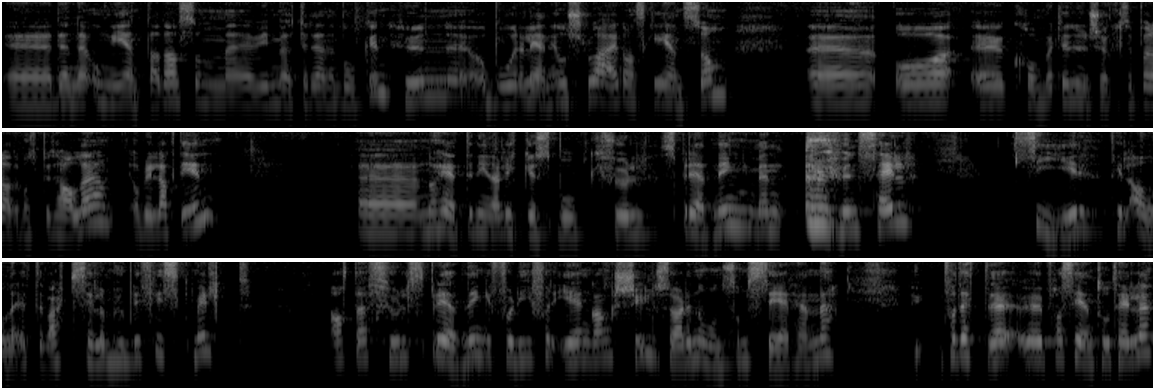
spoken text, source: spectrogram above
Eh, denne unge jenta da, som eh, vi møter i denne boken, hun og bor alene i Oslo, er ganske ensom. Eh, og eh, kommer til en undersøkelse på Radiumhospitalet og blir lagt inn. Eh, nå heter Nina Lykkes bok 'Full spredning', men hun selv sier til alle etter hvert, selv om hun blir friskmeldt, at det er full spredning. fordi For en gangs skyld så er det noen som ser henne. På dette eh, pasienthotellet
